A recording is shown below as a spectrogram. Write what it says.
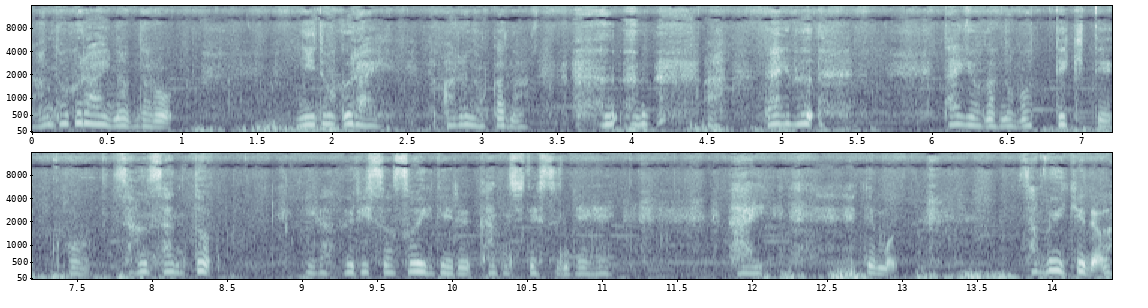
何度ぐらいなんだろう。2度ぐらいあるのかな？あだいぶ太陽が昇ってきてこうさんさんと日が降り注いでる感じですね。はい。でも寒いけど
